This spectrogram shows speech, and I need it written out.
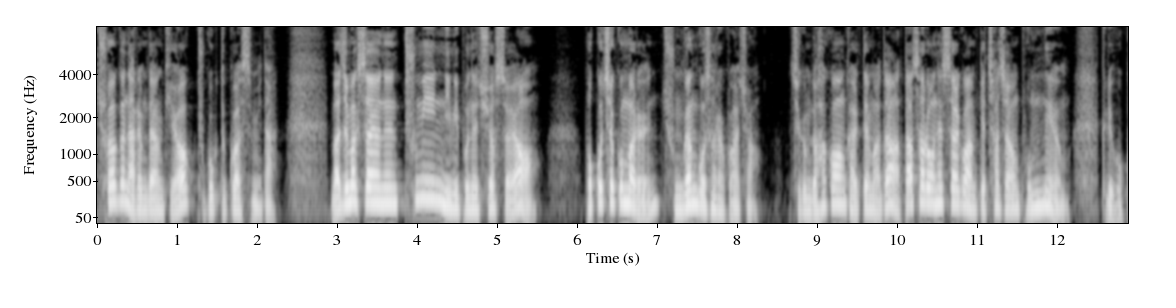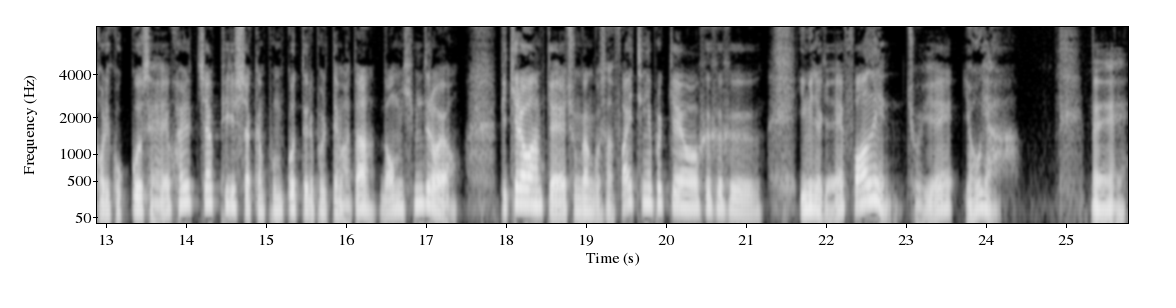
추억은 아름다운 기억 두 곡 듣고 왔습니다. 마지막 사연은 투미님이 보내주셨어요. 벚꽃의 꽃말은 중간고사라고 하죠. 지금도 학원 갈 때마다 따사로운 햇살과 함께 찾아온 봄 내음, 그리고 거리 곳곳에 활짝 피기 시작한 봄꽃들을 볼 때마다 너무 힘들어요. 비키라와 함께 중간고사 파이팅 해볼게요. 흐흐흐. 이민혁의 Fallin, 조이의 여우야. 네.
